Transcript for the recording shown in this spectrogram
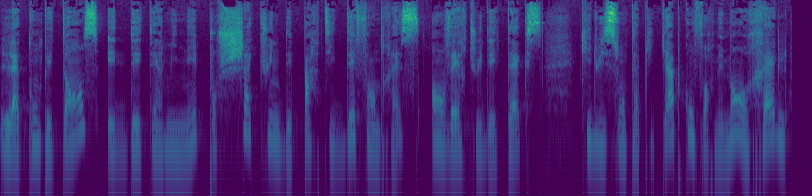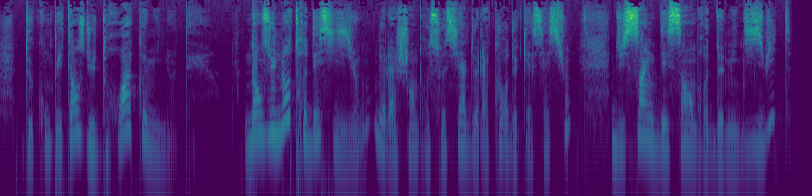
la compétence est déterminée pour chacune des parties défendresses en vertu des textes qui lui sont applicables conformément aux règles de compétence du droit communautaire. Dans une autre décision de la Chambre sociale de la Cour de cassation du 5 décembre 2018,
